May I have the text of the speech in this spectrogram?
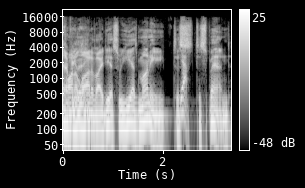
on a lot of ideas, so he has money to s Yeah. to spend.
